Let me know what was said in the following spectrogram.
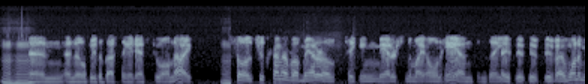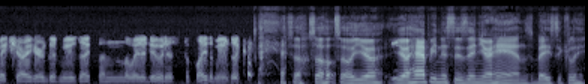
hmm and and it'll be the best thing I dance to all night. Mm. So it's just kind of a matter of taking matters into my own hands and saying, if, if, if, if I want to make sure I hear good music, then the way to do it is to play the music. So so so your your happiness is in your hands, basically.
